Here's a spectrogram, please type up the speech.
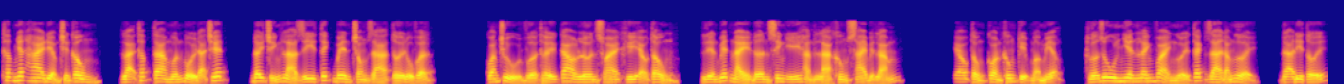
thấp nhất hai điểm chiến công, lại thấp ta muốn bồi đã chết, đây chính là di tích bên trong ra tới đồ vật quan chủ vừa thấy cao lớn xoáy khí eo tổng, liền biết này đơn sinh ý hẳn là không sai biệt lắm. Eo tổng còn không kịp mở miệng, hứa du nhiên lánh vài người tách ra đám người, đã đi tới.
